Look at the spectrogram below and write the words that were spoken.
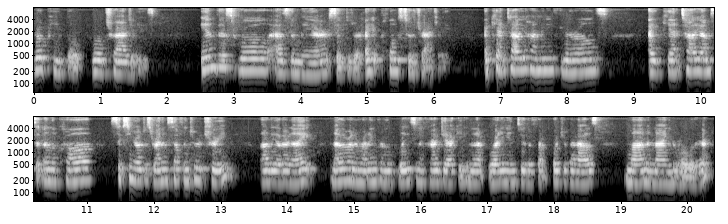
real people, real tragedies. In this role as the mayor, safety director, I get close to the tragedy. I can't tell you how many funerals. I can't tell you. I'm sitting on the call. 16 year old just ran himself into a tree uh, the other night. Another one running from the police in a carjacking ended up running into the front porch of a house. Mom and nine year old were there.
